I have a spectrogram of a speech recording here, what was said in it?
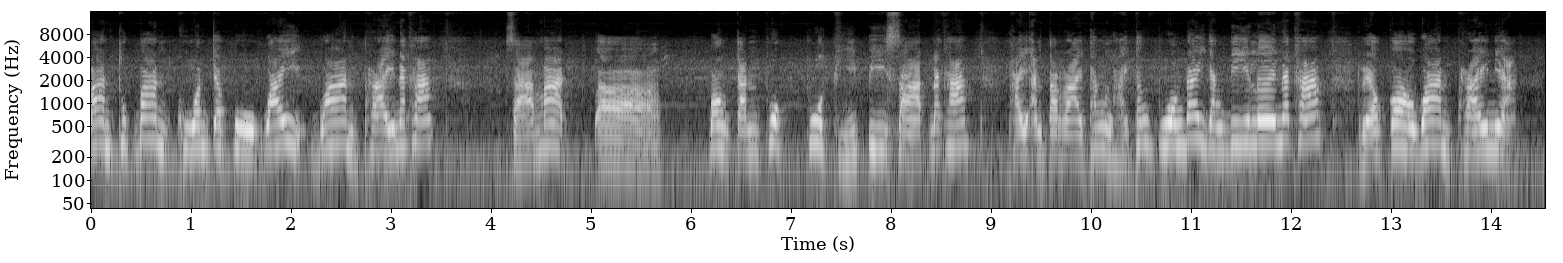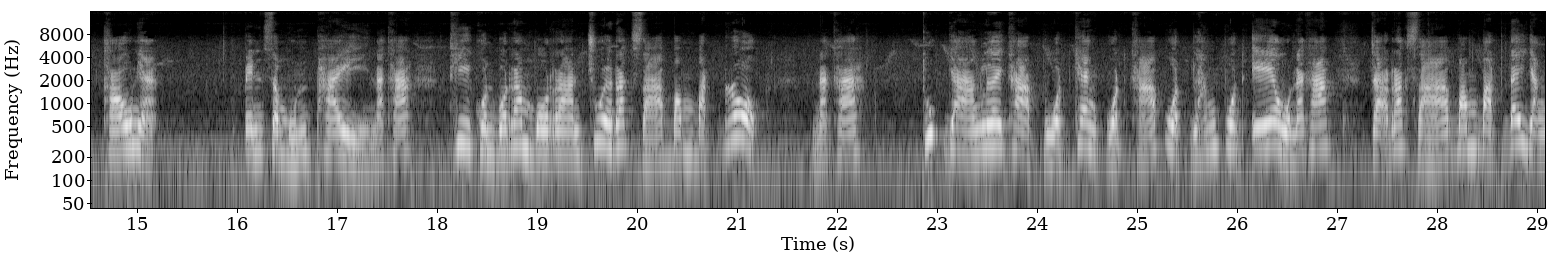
บ้านทุกบ้านควรจะปลูกไว้ว่านไพรนะคะ สามารถาป้องกันพวกพูดผีปีศาจนะคะ ภัยอันตรายทั้งหลายทั้งปวงได้อย่างดีเลยนะคะ แล้วก็ว่านไพรเนี่ยเขาเนี่ยเป็นสมุนไพรนะคะ ที่คนโบราณโบราณช่วยรักษาบำบัดโรคนะคะ ทุกอย่างเลยค่ะ ปวดแข้งปวดขาปวดหลังปวดเอวนะคะ จะรักษาบำบัดได้อย่าง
